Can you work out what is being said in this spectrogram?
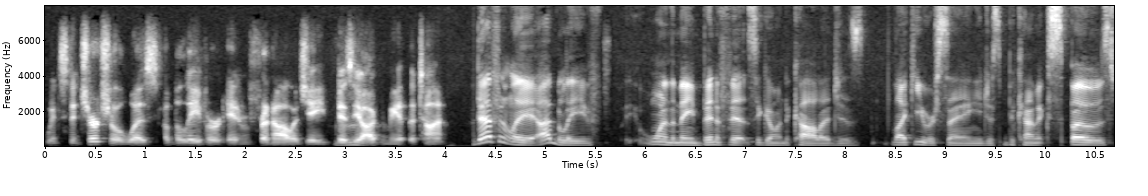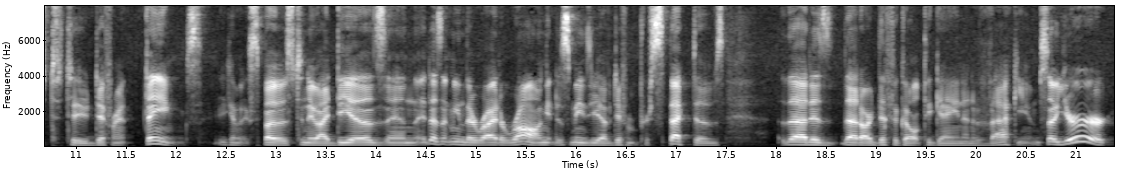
Winston Churchill was a believer in phrenology, mm-hmm. physiognomy mm-hmm. at the time. Definitely, I believe one of the main benefits of going to college is like you were saying, you just become exposed to different things. You become exposed to new ideas, and it doesn't mean they're right or wrong. It just means you have different perspectives that is that are difficult to gain in a vacuum. So your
